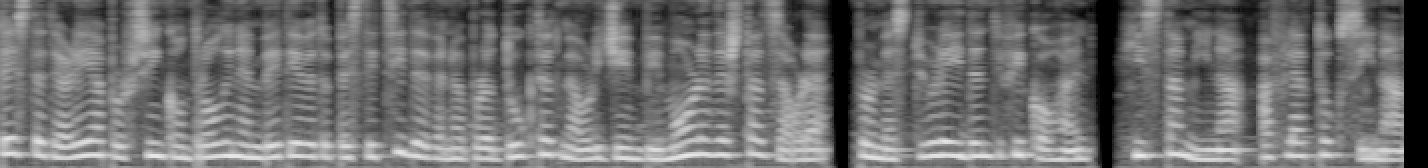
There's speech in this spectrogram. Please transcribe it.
Testet e reja përfshijnë kontrollin e mbetjeve të pesticideve në produktet me origjinë bimore dhe shtazore, përmes tyre identifikohen, histamina, aflatoksina,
